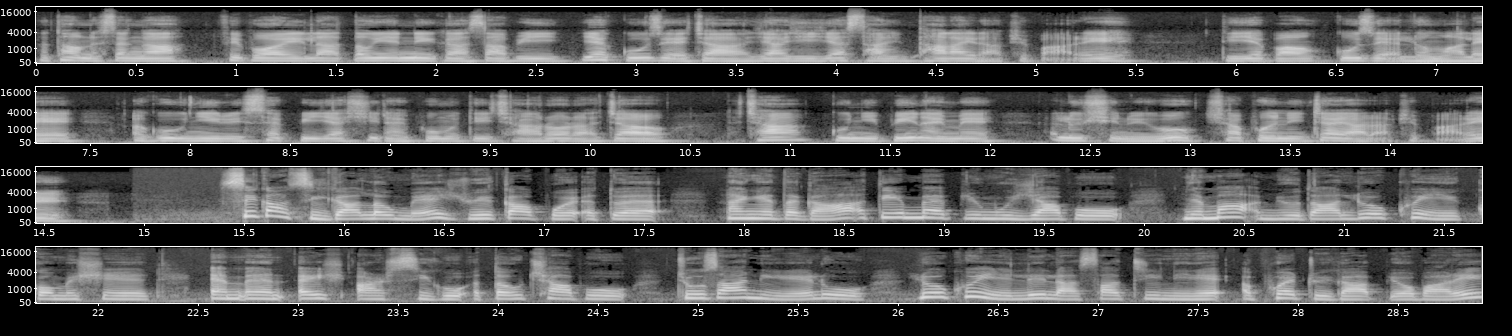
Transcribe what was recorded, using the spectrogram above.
2025ဖေဖော်ဝါရီလ3ရက်နေ့ကစပြီးရက်90အကြာယာယီရပ်ဆိုင်ထားလိုက်တာဖြစ်ပါတယ်။ဒီရက်ပေါင်း90အလွန်မှာလဲအကူအညီတွေဆက်ပြီးရရှိနိုင်ဖို့မတိချာတော့တာကြောင့်တခြားကူညီပေးနိုင်မဲ့ အလူရှင်တွေကိုရှာဖွေနေကြရတာဖြစ်ပါတယ်။စစ်ကောင်စီကလုပ်မဲ့ရွေးကောက်ပွဲအတွက်နိုင်ငံတကာအတိအမှတ်ပြုမှုရဖို့မြမအမျိုးသားလူ့အခွင့်အရေးကော်မရှင် MNHRC ကိုအတုံးချဖို့စ조사နေတယ်လို့လူ့အခွင့်အရေးလေ့လာစောင့်ကြည့်နေတဲ့အဖွဲ့တွေကပြောပါတယ်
